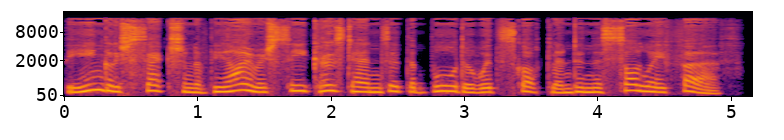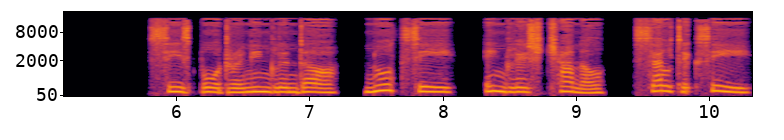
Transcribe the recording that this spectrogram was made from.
The English section of the Irish sea coast ends at the border with Scotland in the Solway Firth. Seas bordering England are, North Sea, English Channel, Celtic Sea,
